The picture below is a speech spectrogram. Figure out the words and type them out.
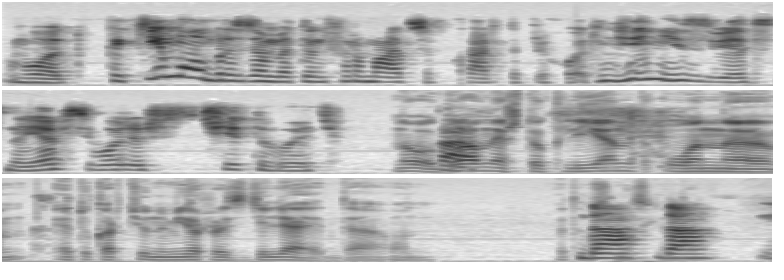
Вот. Каким образом эта информация в карты приходит, мне неизвестно. Я всего лишь считываю эти Ну, карты. главное, что клиент, он э, эту картину мир разделяет, да, он да, смысле, да, да,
